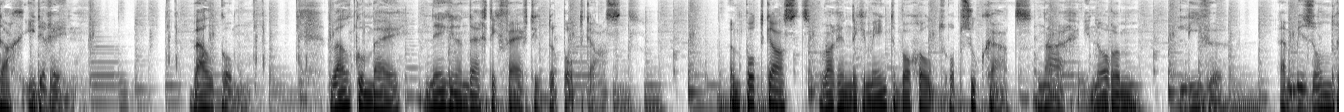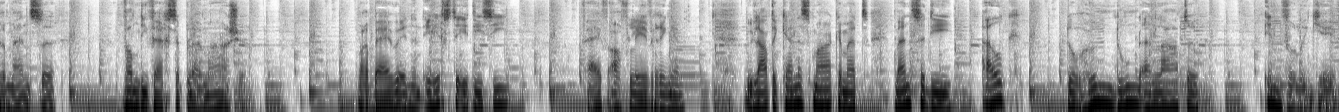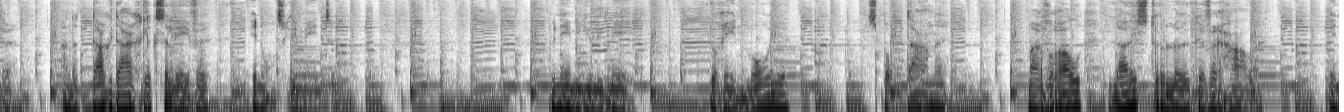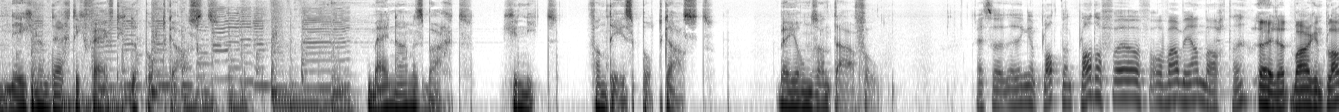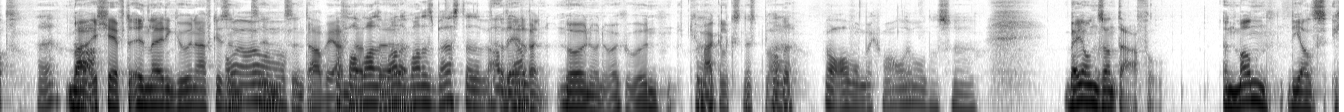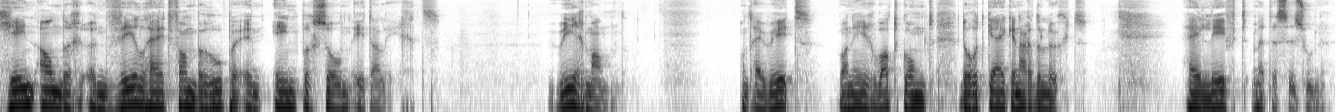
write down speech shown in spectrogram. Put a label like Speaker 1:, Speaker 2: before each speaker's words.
Speaker 1: Dag iedereen. Welkom. Welkom bij 3950 de podcast. Een podcast waarin de gemeente Bocholt op zoek gaat naar enorm lieve en bijzondere mensen van diverse pluimage. Waarbij we in een eerste editie, vijf afleveringen, u laten kennismaken met mensen die elk door hun doen en laten invulling geven aan het dagdagelijkse leven in onze gemeente. We nemen jullie mee doorheen mooie, spontane, maar vooral luisterleuke verhalen in 3950 de podcast. Mijn naam is Bart. Geniet van deze podcast. Bij ons aan tafel.
Speaker 2: Is dat een plat, plat of, eh, of, of hè?
Speaker 1: Nee, dat mag in plat. Maar
Speaker 2: Ah.
Speaker 1: ik geef de inleiding gewoon even in,
Speaker 2: Oh,
Speaker 1: het-
Speaker 2: oh,
Speaker 1: in,
Speaker 2: oh.
Speaker 1: het- in het ABN.
Speaker 2: Of wat,
Speaker 1: dat,
Speaker 2: wat,
Speaker 1: eh,
Speaker 2: wat, wat is het beste?
Speaker 1: dat
Speaker 2: ABN?
Speaker 1: eerder- Nee, nee, nee, gewoon het gemakkelijkste is het pladden.
Speaker 2: Ja, voor mij wel, eh,
Speaker 1: Bij ons aan tafel. Een man die als geen ander een veelheid van beroepen in één persoon etaleert. Weerman. Want hij weet wanneer wat komt door het kijken naar de lucht. Hij leeft met de seizoenen.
